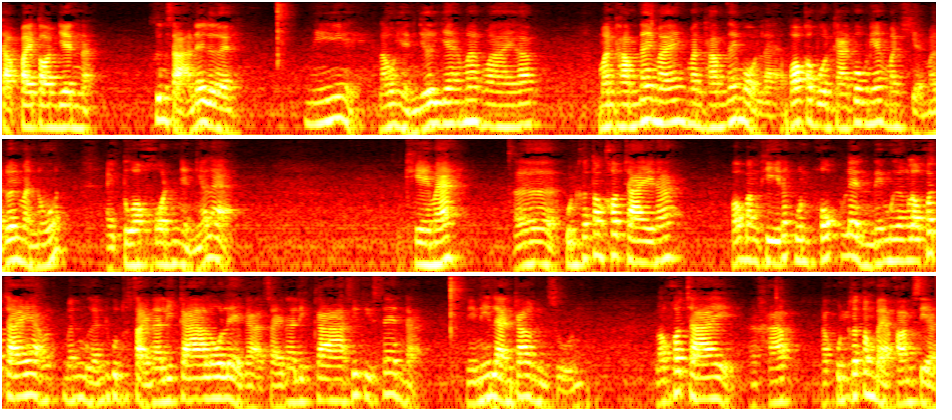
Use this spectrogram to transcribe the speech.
จับไปตอนเย็นอะ ขึ้นศาลได้เลย นี่เราเห็นเยอะแยะมากมายครับ มันทำได้ไหมมันทำได้หมดแหละ เพราะกระบวนการพวกเนี้ยมันเขียนมาด้วยมนุษย์ ไอตัวคนอย่างเนี้ยแหละโอเคไหมเออ คุณก็ต้องเข้าใจนะเพราะบางทีถ้าคุณพกเล่นในเมืองเราเข้าใจอะมันเหมือนคุณใส่นาฬิกาโรเล็กอะใส่นาฬิกาซิติเซนอะนี่นี่แลนด์910 เราเข้าใจนะครับ แล้วคุณก็ต้องแบกความเสี่ยง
